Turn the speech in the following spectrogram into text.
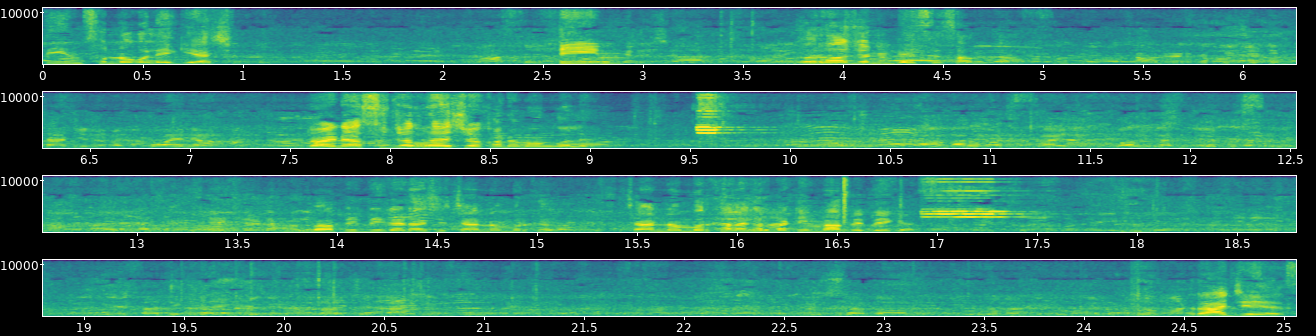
তিন শূন্য গোলে এগিয়ে আছে। টিম রজন বেসে সামতা নয় না সুযোগ রয়েছে ওখানে মঙ্গলে। বাপি ব্রিগেড আছে চার নম্বর খেলা। চার নম্বর খেলা খেলবে টিম বাপি মেদিনীপুর। রাজেশ।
